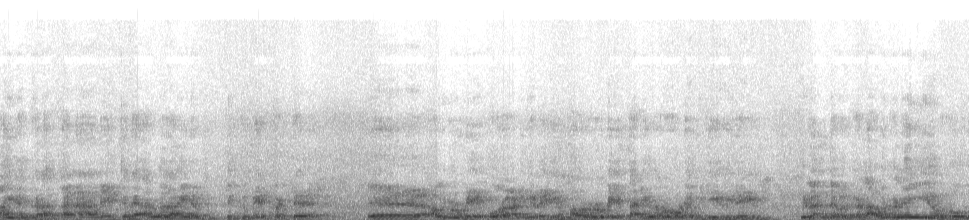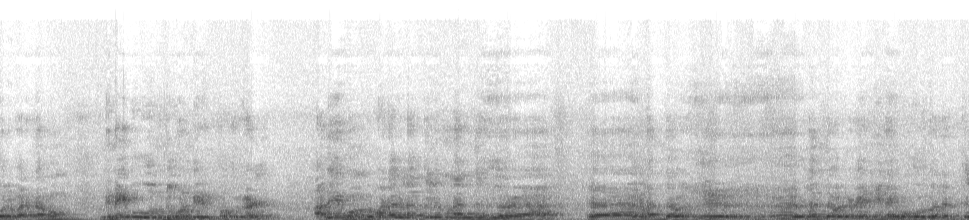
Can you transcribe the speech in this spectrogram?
ஆயிரக்கணக்கான ஏற்கனவே அறுபதாயிரத்துக்கு மேற்பட்ட அவர்களுடைய போராளிகளையும் அவர்களுடைய தலைவரோட விஜயவீரையும் இழந்தவர்கள் அவர்களை ஒவ்வொரு வருடமும் நினைவு கூர்ந்து கொண்டிருப்பவர்கள். அதே போன்று வடகிழக்கிலும் இழந்த இழந்த இழந்தவர்களை நினைவு கூறுவதற்கு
